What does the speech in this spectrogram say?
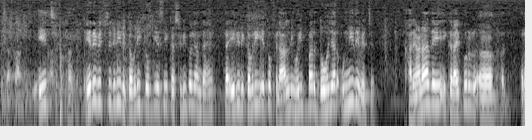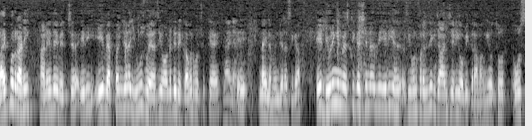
ਜਿੱਦਾਂ ਕਾਰਨ ਇਹ ਹਾਂ, ਇਹਦੇ ਵਿੱਚ ਜਿਹੜੀ ਰਿਕਵਰੀ ਕਿਉਂਕਿ ਅਸੀਂ ਕਸਟਡੀ ਤੋਂ ਲਿਆਂਦਾ ਹੈ ਤਾਂ ਇਹਦੀ ਰਿਕਵਰੀ ਇਹ ਤੋਂ ਫਿਲਹਾਲ ਨਹੀਂ ਹੋਈ ਪਰ 2019 ਦੇ ਵਿੱਚ ਹਰਿਆਣਾ ਦੇ ਇੱਕ ਰਾਏਪੁਰ ਅਹ, ਰਾਏਪੁਰ ਰਾਣੀ ਥਾਣੇ ਦੇ ਵਿੱਚ ਇਹਦੀ ਇਹ ਵੈਪਨ ਜਿਹੜਾ ਯੂਜ਼ ਹੋਇਆ ਸੀ ਆਲਰੇਡੀ ਰਿਕਵਰ ਹੋ ਚੁੱਕਿਆ ਹੈ। 9mm ਇਹ 9mm ਜਿਹੜਾ ਸੀਗਾ ਇਹ ਡਿਊਰਿੰਗ ਇਨਵੈਸਟੀਗੇਸ਼ਨ ਇਹਦੀ ਅਸੀਂ ਹੁਣ ਫੋਰੈਂਸਿਕ ਜਾਂਚ ਜਿਹੜੀ ਉਹ ਵੀ ਕਰਾਵਾਂਗੇ। ਉੱਥੋਂ ਉਸ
